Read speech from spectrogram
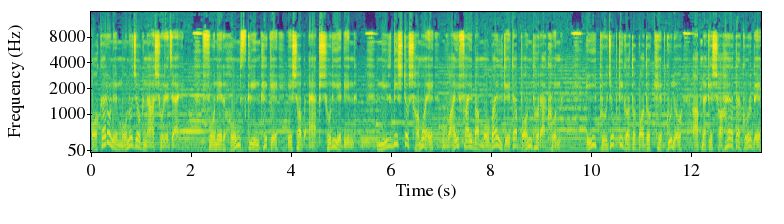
অকারণে মনোযোগ না সরে যায়। ফোনের হোম স্ক্রিন থেকে এসব অ্যাপ সরিয়ে দিন। নির্দিষ্ট সময়ে ওয়াইফাই বা মোবাইল ডেটা বন্ধ রাখুন। এই প্রযুক্তিগত পদক্ষেপগুলো আপনাকে সহায়তা করবে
